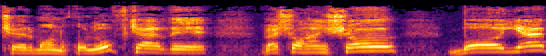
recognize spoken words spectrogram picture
کرمان قلوف کرده و شاهنشاه باید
